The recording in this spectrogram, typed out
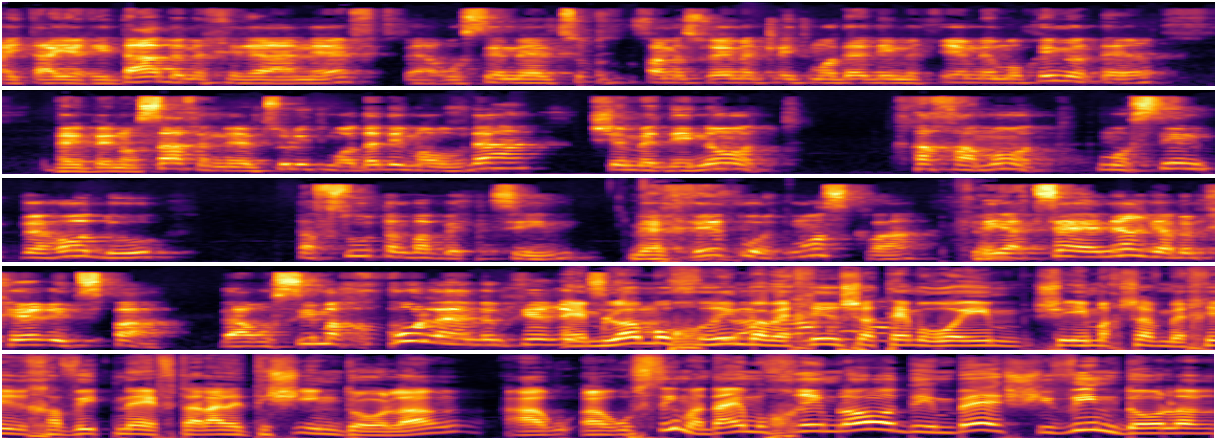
הייתה ירידה במחירי הנפט והרוסים נאלצו תקופה מסוימת להתמודד עם מחירים נמוכים יותר ובנוסף הם נאלצו להתמודד עם העובדה שמדינות חכמות כמו סין והודו תפסו אותם בביצים והכריחו את מוסקבה כן. לייצא אנרגיה במחירי רצפה והרוסים מכרו להם במחירי רצפה. הם לא מוכרים במחיר שאתם רואים שאם עכשיו מחיר חבית נפט עלה ל-90 דולר הרוסים עדיין מוכרים להודים ב-70 דולר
